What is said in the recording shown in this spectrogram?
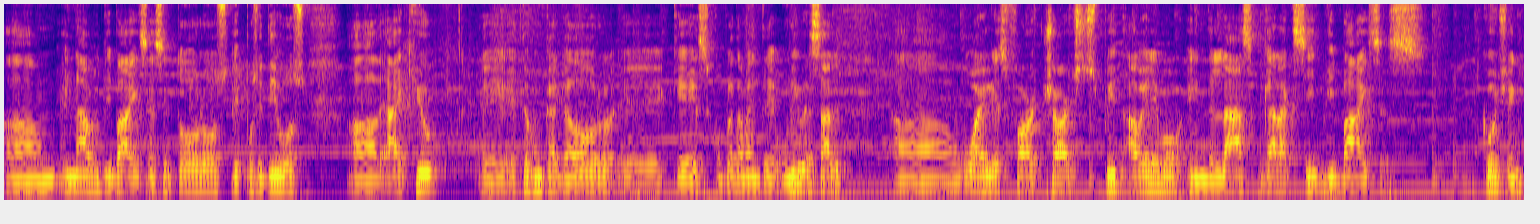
um, in-app device, es decir, todos los dispositivos uh, de IQ eh, este es un cargador eh, que es completamente universal. Uh, wireless fast charge speed available in the last Galaxy devices. Escuchen,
